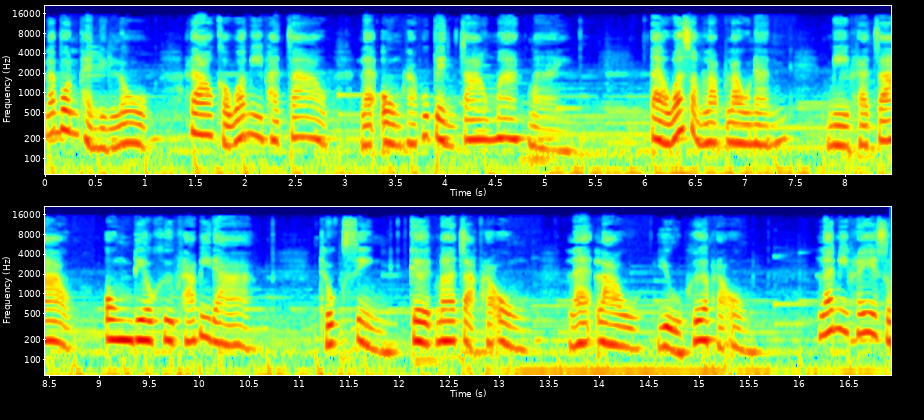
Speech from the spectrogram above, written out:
และบนแผ่นดินโลก ราวกับว่ามีพระเจ้า และองค์พระผู้เป็นเจ้ามากมาย แต่ว่าสำหรับเรานั้น มีพระเจ้า องค์เดียวคือพระบิดา ทุกสิ่งเกิดมาจากพระองค์ และเราอยู่เพื่อพระองค์ และมีพระเยซู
